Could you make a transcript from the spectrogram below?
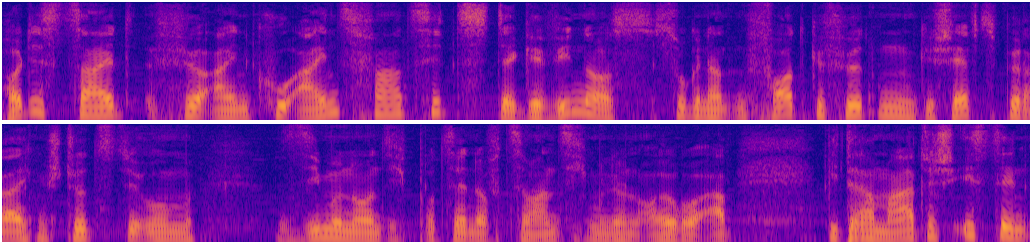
Heute ist Zeit für ein Q1-Fazit. Der Gewinn aus sogenannten fortgeführten Geschäftsbereichen stürzte um 97 Prozent auf 20 Millionen Euro ab. Wie dramatisch ist denn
